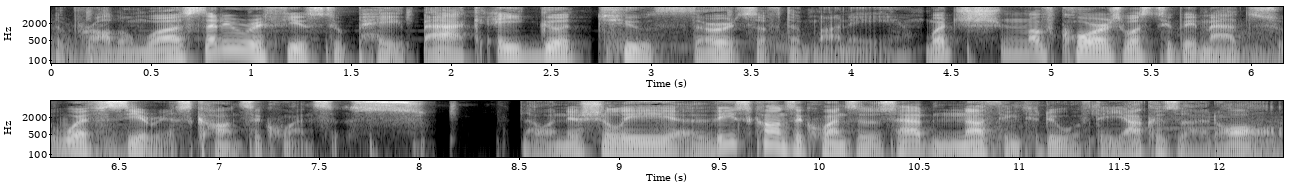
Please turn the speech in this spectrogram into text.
The problem was that he refused to pay back a good two thirds of the money, which, of course, was to be met with serious consequences. Now, initially, these consequences had nothing to do with the Yakuza at all.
